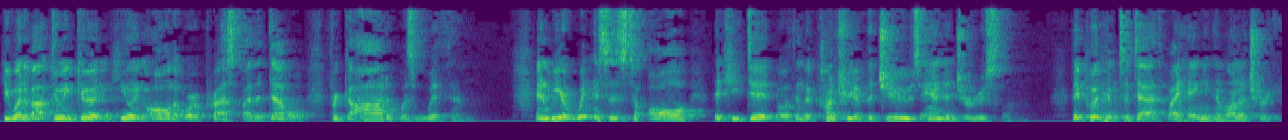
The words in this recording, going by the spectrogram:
He went about doing good and healing all that were oppressed by the devil, for God was with him. And we are witnesses to all that he did both in the country of the Jews and in Jerusalem. They put him to death by hanging him on a tree.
